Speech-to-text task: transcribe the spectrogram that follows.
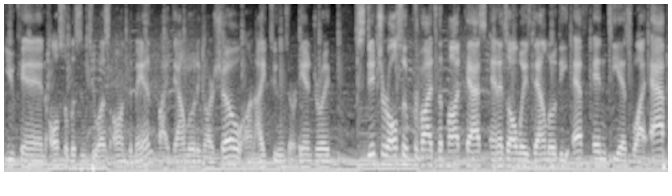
you can also listen to us on demand by downloading our show on iTunes or Android. Stitcher also provides the podcast, and as always, download the FNTSY app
